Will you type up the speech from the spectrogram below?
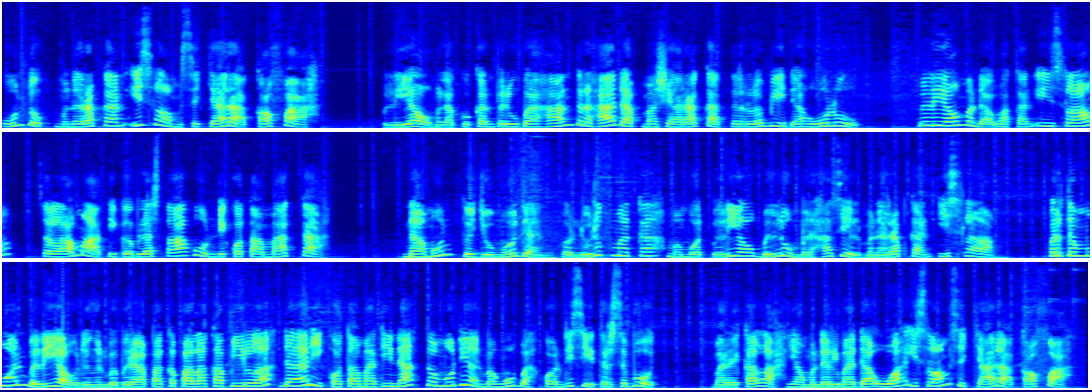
untuk menerapkan Islam secara kafah. Beliau melakukan perubahan terhadap masyarakat terlebih dahulu. Beliau mendakwakan Islam selama 13 tahun di kota Makkah. Namun kejumudan penduduk Makkah membuat beliau belum berhasil menerapkan Islam. Pertemuan beliau dengan beberapa kepala kabilah dari kota Madinah kemudian mengubah kondisi tersebut. Mereka lah yang menerima dakwah Islam secara kafah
